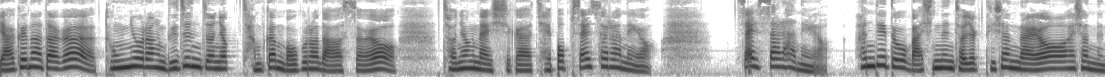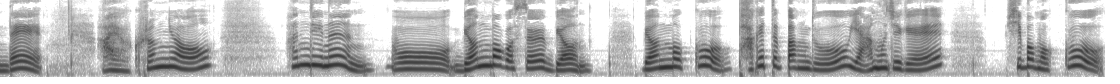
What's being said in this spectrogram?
야근하다가 동료랑 늦은 저녁 잠깐 먹으러 나왔어요. 저녁 날씨가 제법 쌀쌀하네요. 쌀쌀하네요. 한디도 맛있는 저녁 드셨나요? 하셨는데, 아유, 그럼요. 한디는, 어, 면 먹었어요, 면. 면 먹고, 바게트 빵도 야무지게 씹어 먹고,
